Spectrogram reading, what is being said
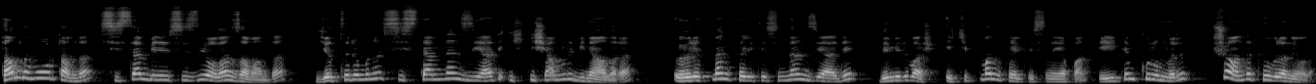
Tam da bu ortamda sistem belirsizliği olan zamanda yatırımını sistemden ziyade ihtişamlı binalara, öğretmen kalitesinden ziyade demirbaş, ekipman kalitesine yapan eğitim kurumları şu anda kıvranıyorlar.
